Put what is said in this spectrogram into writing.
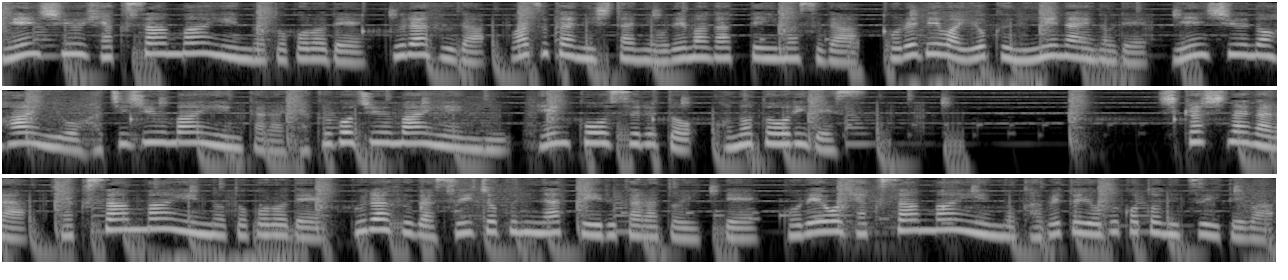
年収103万円のところで、グラフがわずかに下に折れ曲がっていますが、これではよく見えないので、年収の範囲を80万円から150万円に変更すると、この通りです。しかしながら、103万円のところで、グラフが垂直になっているからといって、これを103万円の壁と呼ぶことについては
